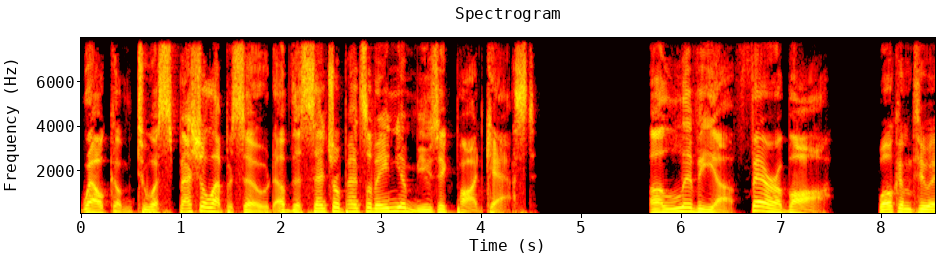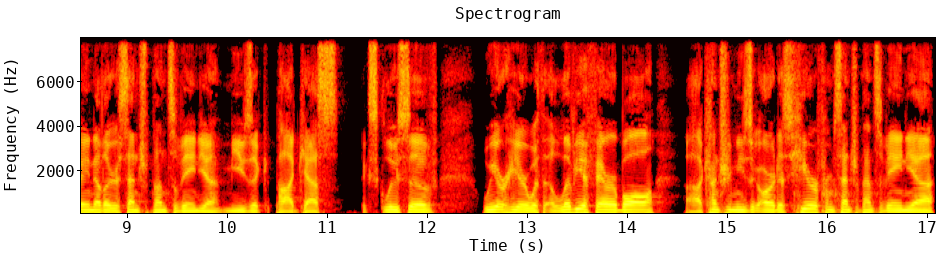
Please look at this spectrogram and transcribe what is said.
Welcome to a special episode of the Central Pennsylvania Music Podcast. Olivia Farabaugh. Welcome to another Central Pennsylvania Music Podcast exclusive. We are here with Olivia Farabaugh, a country music artist here from Central Pennsylvania.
